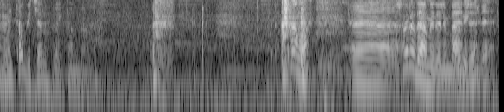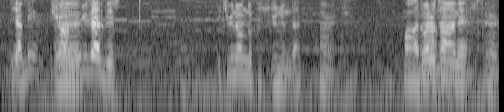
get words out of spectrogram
Evet. Evet. tabii canım. Reklam da aldık. tamam. Ee, Şöyle devam edelim bence. Tabii ki de. Ya bir şu anda Ee, güzel bir 2019 gününden Evet. Baharından diyebiliriz. Evet.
